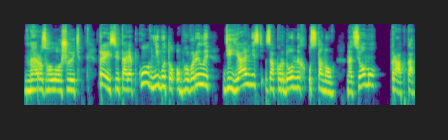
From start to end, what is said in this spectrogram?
не розголошують. Трейсі та Рябков нібито обговорили діяльність закордонних установ. На цьому крапка.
